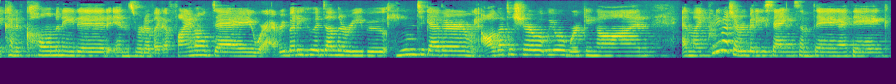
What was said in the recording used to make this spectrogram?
it kind of culminated in sort of like a final day where everybody who had done the reboot came together and we all got to share what we were working on. And like pretty much everybody sang something, I think.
